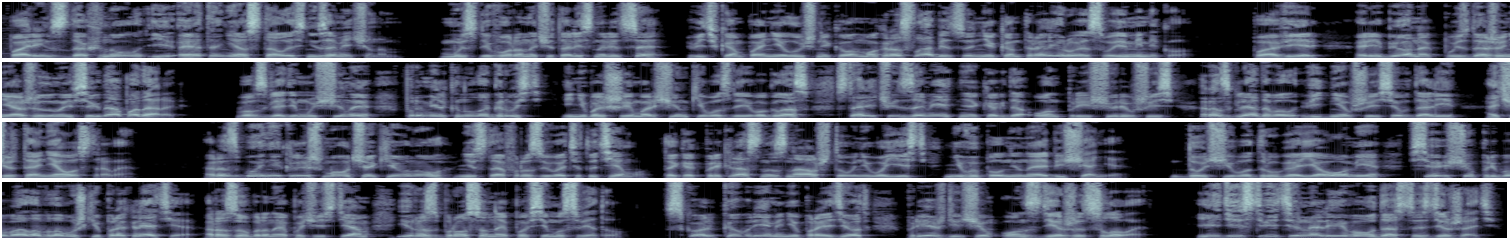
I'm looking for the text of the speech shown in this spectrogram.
Парень вздохнул, и это не осталось незамеченным. Мысли ворона читались на лице, ведь в компании лучника он мог расслабиться, не контролируя свою мимику. Поверь, Ребенок, пусть даже неожиданный, всегда подарок. Во взгляде мужчины промелькнула грусть, и небольшие морщинки возле его глаз стали чуть заметнее, когда он, прищурившись, разглядывал видневшиеся вдали очертания острова. Разбойник лишь молча кивнул, не став развивать эту тему, так как прекрасно знал, что у него есть невыполненное обещание. Дочь его друга Яоми все еще пребывала в ловушке проклятия, разобранная по частям и разбросанная по всему свету. Сколько времени пройдет, прежде чем он сдержит слово? И действительно ли его удастся сдержать?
